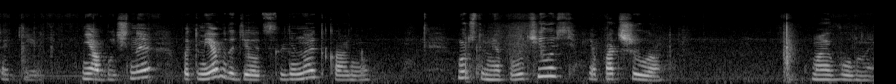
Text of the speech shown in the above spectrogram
такие необычные. Поэтому я буду делать с льняной тканью. Вот что у меня получилось. Я подшила мои волны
